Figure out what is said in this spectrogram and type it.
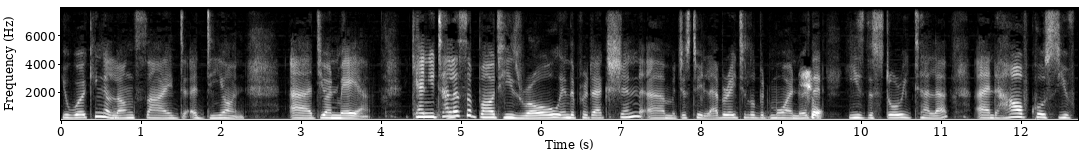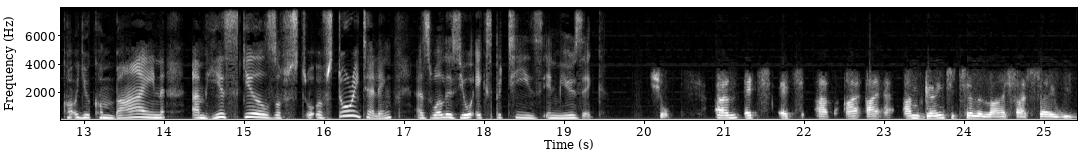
You're working hmm. alongside uh, Deon, uh, Deon Meyer. Can you tell us about his role in the production? Um, just to elaborate a little bit more, I know sure. that he's the storyteller, and how, of course, you've co- you combine um, his skills of sto- of storytelling as well as your expertise in music. Sure. Um, it's it's. Uh, I, I I'm going to tell a lie if I say we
